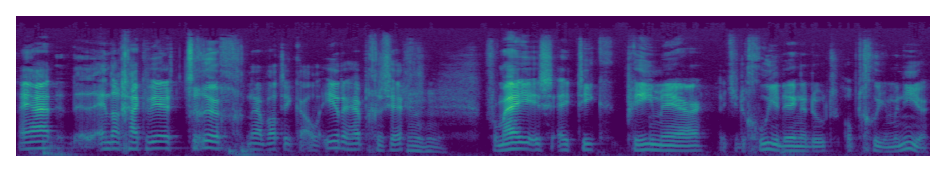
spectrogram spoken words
nou ja, en dan ga ik weer terug naar wat ik al eerder heb gezegd. Mhm. Voor mij is ethiek primair dat je de goede dingen doet op de goede manier.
